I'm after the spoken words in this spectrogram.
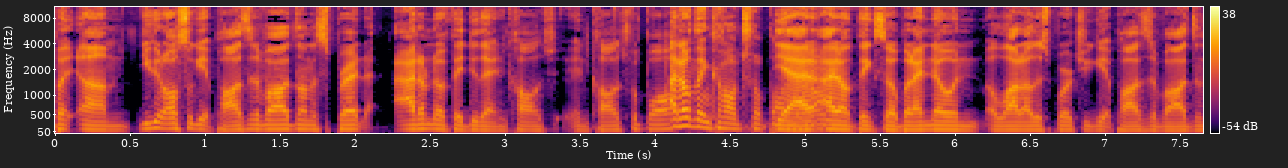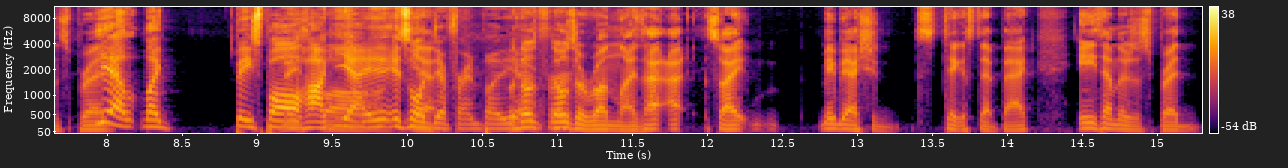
but um, you can also get positive odds on a spread. I don't know if they do that in college in college football. I don't think college football. yeah, no. I, I don't think so, but I know in a lot of other sports you get positive odds on spreads. Yeah, like baseball, hockey. Yeah, it's a little yeah. different, but, But yeah, those, for- those are run lines. I, I so I maybe I should take a step back. Anytime there's a spread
